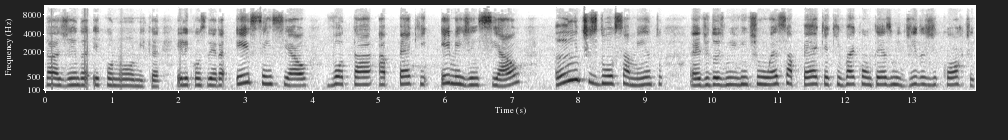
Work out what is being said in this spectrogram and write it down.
da agenda econômica. Ele considera essencial votar a PEC emergencial antes do orçamento é, de 2021. Essa PEC é que vai conter as medidas de corte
